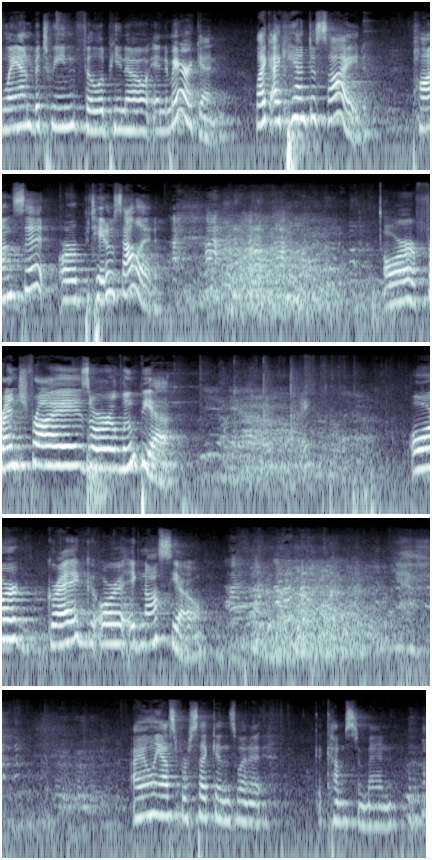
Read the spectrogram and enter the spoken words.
land between Filipino and American. Like I can't decide, pancit or potato salad, or French fries or lumpia, or Greg or Ignacio. I only ask for seconds when it, it comes to men.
